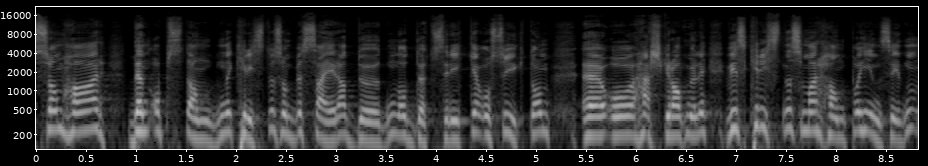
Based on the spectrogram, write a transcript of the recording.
som har den oppstandende Kristus, som beseira døden og dødsriket og sykdom eh, og hersker alt mulig Hvis kristne som har han på hinsiden,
